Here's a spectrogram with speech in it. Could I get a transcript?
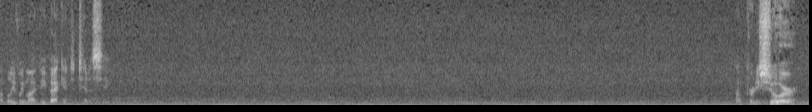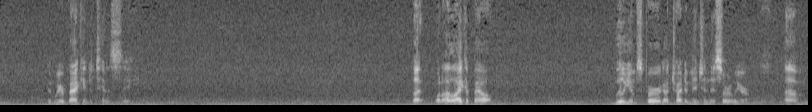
I believe we might be back into Tennessee. I'm pretty sure that we are back into Tennessee. But what I like about Williamsburg, I tried to mention this earlier. Um,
